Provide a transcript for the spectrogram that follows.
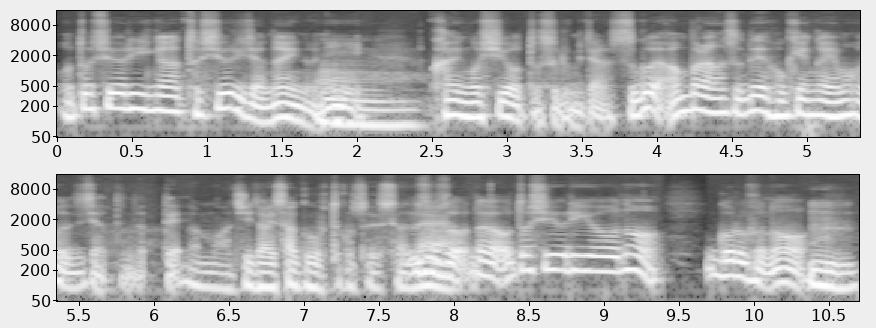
お年寄りが年寄りじゃないのにうん。介護しようとするみたいなすごいアンバランスで保険が山ほど出ちゃってんだって。まあ時代錯誤ってことですよね。そうそう。だからお年寄り用のゴルフのうん。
